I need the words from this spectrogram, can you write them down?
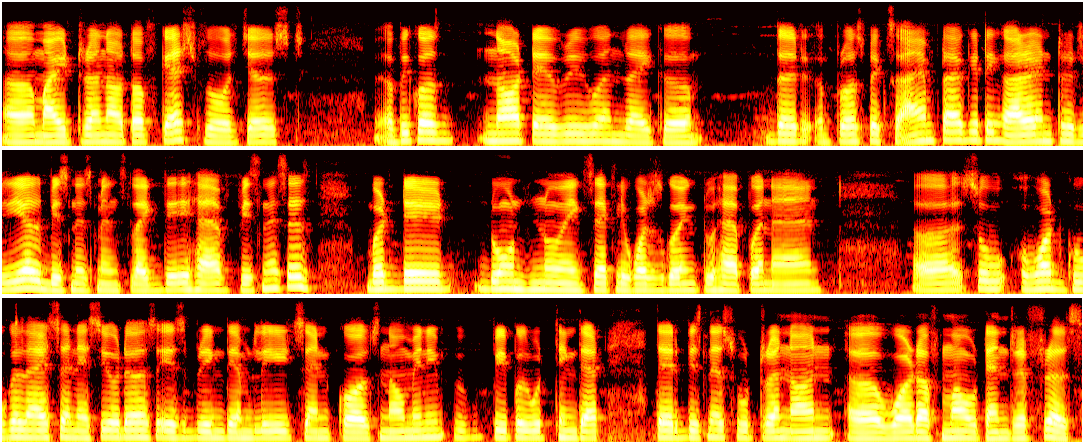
uh, might run out of cash flow. Just uh, because not everyone like uh, the prospects i am targeting aren't real businessmen. Like they have businesses but they don't know exactly what is going to happen and uh, so what google ads and seo does is bring them leads and calls. Now many people would think that their business would run on uh, word of mouth and referrals.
